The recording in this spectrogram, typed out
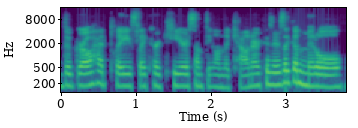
the girl had placed like her key or something on the counter because there's like a middle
